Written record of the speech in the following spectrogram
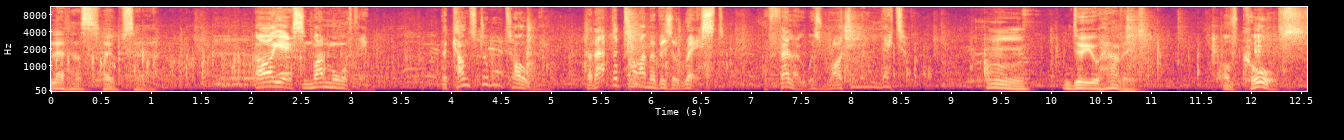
Let us hope so. Ah, yes, and one more thing. The constable told me that at the time of his arrest, the fellow was writing a letter. Hmm. Do you have it? Of course.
